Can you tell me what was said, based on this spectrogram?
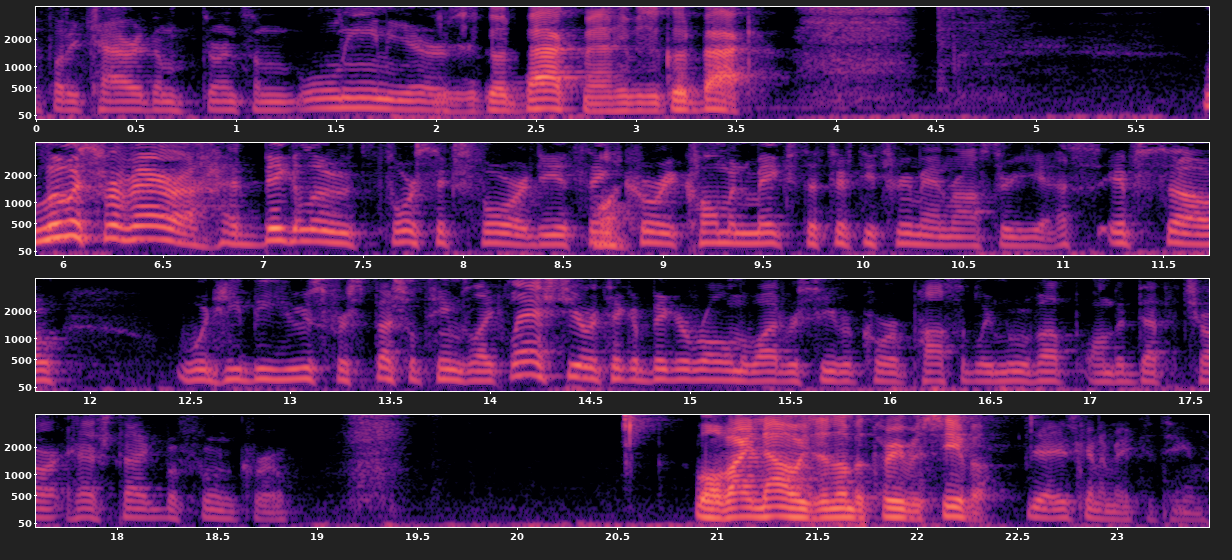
I thought he carried them during some lean years. He was a good back, man. He was a good back. Luis Rivera at Big Lou four six four. Do you think What? Corey Coleman makes the fifty three man roster? Yes. If so, would he be used for special teams like last year, or take a bigger role in the wide receiver core, possibly move up on the depth chart? Hashtag buffoon crew. Well, right now he's a number three receiver. Yeah, he's going to make the team,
